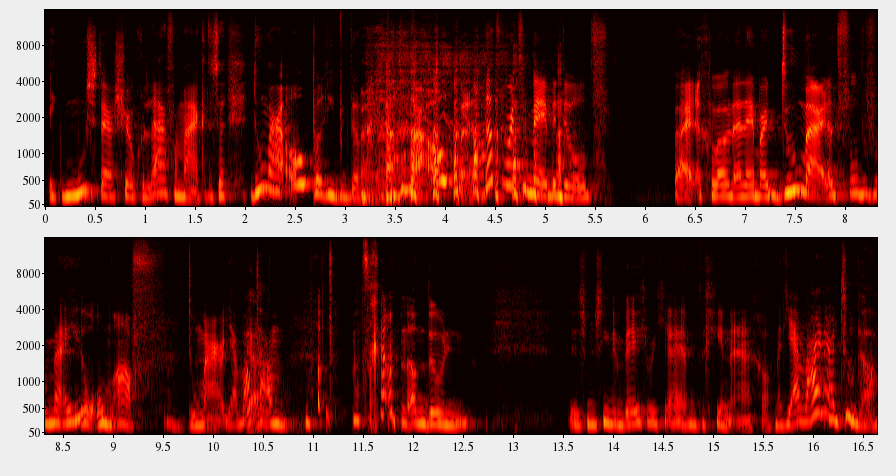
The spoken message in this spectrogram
ik moest daar chocola van maken. Dus doe maar open, riep ik dan. Doe maar open, dat wordt ermee bedoeld. Maar gewoon alleen maar doe maar, dat voelde voor mij heel onaf. Doe maar, ja wat Ja. dan? Wat, wat gaan we dan doen? Dus misschien een beetje wat jij aan het begin aangaf. Met ja, waar naartoe dan?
